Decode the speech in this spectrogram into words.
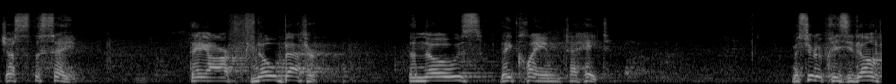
just the same. They are no better than those they claim to hate. Monsieur le Président,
